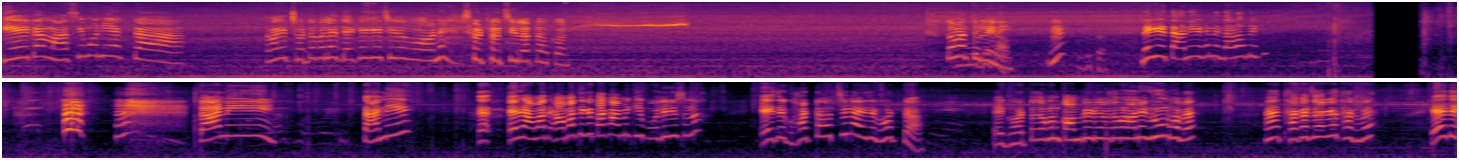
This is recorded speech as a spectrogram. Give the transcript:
কে এটা? মাসিমণি একটা। তোমাকে ছোটবেলায় দেখে গেছিল গো অনেক ছোট ছিল তখন। তোমার তুলে নি হুম? দেখি তানি এখানে দাঁড়াও দেখি। তানি! তানি! এ- এই আমার আমার দিকে তাকা আমি কি বলি রে শোনা এই যে ঘরটা হচ্ছে না এই যে ঘরটা? এই ঘরটা যখন কমপ্লিট হবে তখন অনেক রুম হবে। হ্যাঁ থাকার জায়গা থাকবে। এই দে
